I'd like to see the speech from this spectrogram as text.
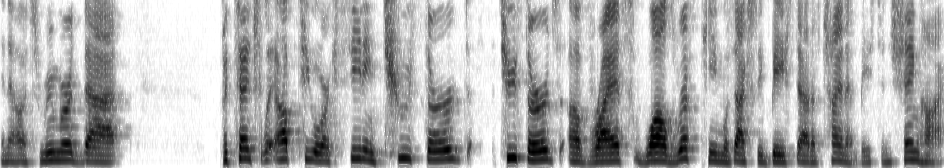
And now it's rumored that potentially up to or exceeding two thirds two thirds of Riot's Wild Rift team was actually based out of China, based in Shanghai.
